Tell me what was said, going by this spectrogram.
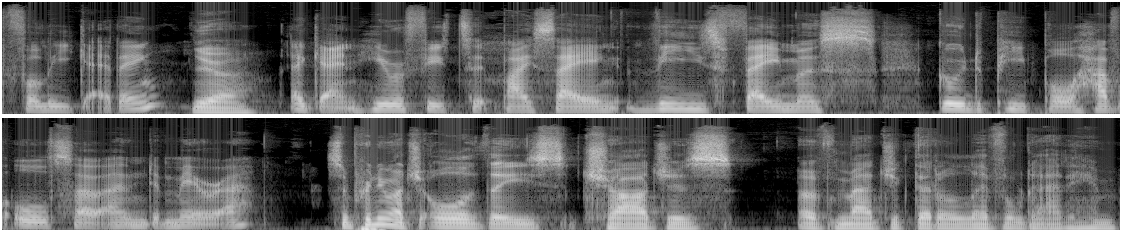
fully getting. Yeah. Again, he refutes it by saying these famous good people have also owned a mirror. So, pretty much all of these charges of magic that are leveled at him,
